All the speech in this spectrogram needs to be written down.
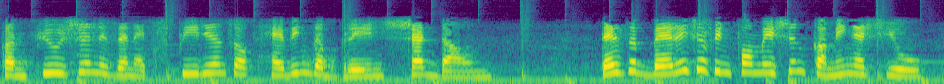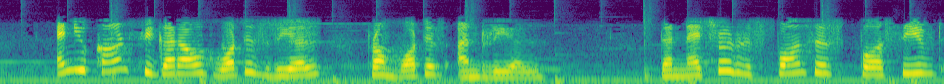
Confusion is an experience of having the brain shut down. There is a barrage of information coming at you, and you can't figure out what is real from what is unreal. The natural response is perceived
